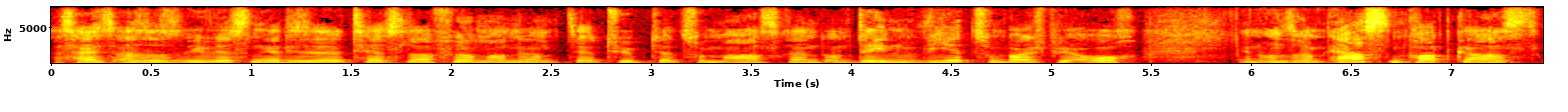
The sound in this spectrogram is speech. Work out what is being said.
Das heißt also, Sie wissen ja, diese Tesla-Firma, ne, der Typ, der zum Mars rennt und den wir zum Beispiel auch in unserem ersten Podcast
